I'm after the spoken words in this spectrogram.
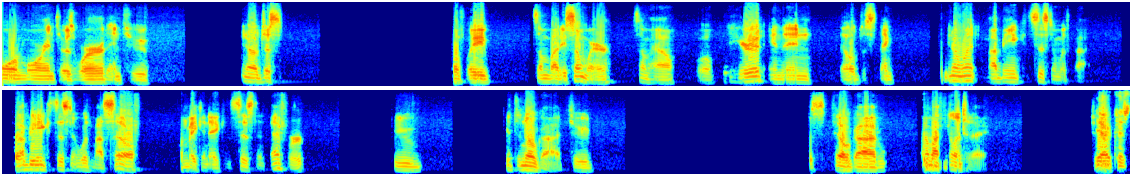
more and more into His Word, and to, you know, just hopefully somebody somewhere somehow will hear it and then they'll just think, you know what, I'm being consistent with God. I'm being consistent with myself on making a consistent effort to get to know God, to just tell God, how am I feeling today? Yeah, because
